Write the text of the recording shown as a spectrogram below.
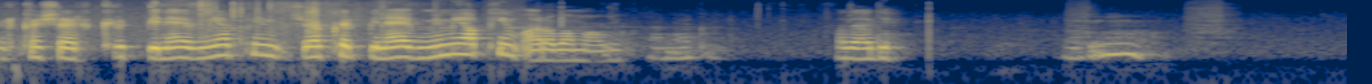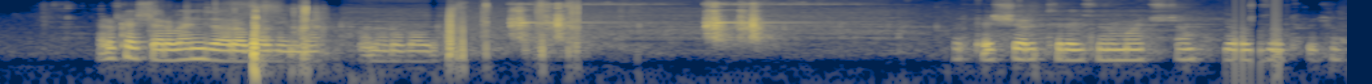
Arkadaşlar 40 bin ev mi yapayım? Şöyle 40 bin ev mi mi yapayım? Araba mı alayım? Hadi hadi. Arkadaşlar bence araba alayım ben. Ben araba alayım. Arkadaşlar televizyonumu açacağım. Biraz oturacağım.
